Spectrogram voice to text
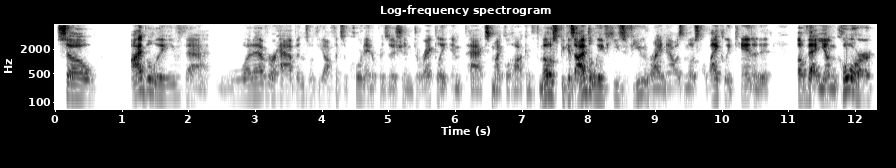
So I believe that whatever happens with the offensive coordinator position directly impacts Michael Hawkins the most because I believe he's viewed right now as the most likely candidate of that young core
